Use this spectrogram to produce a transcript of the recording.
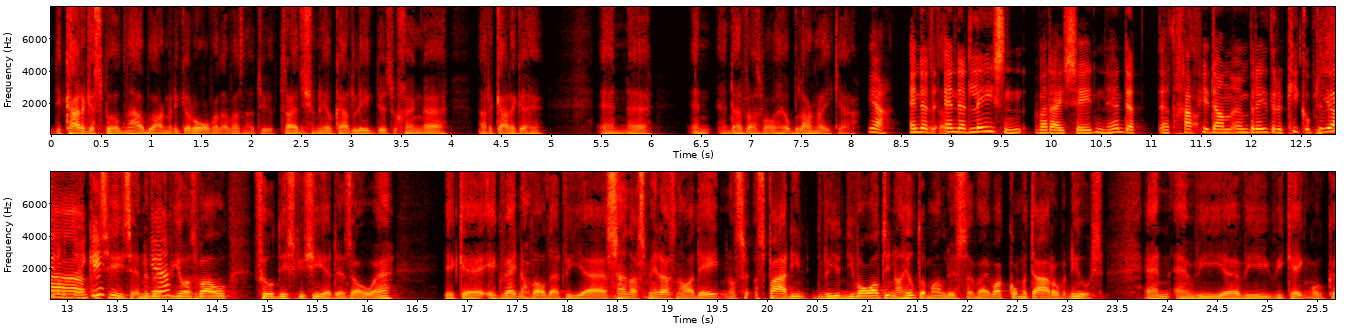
de kerken speelden een heel belangrijke rol, want dat was natuurlijk traditioneel katholiek. Dus we gingen eh, naar de kerken. hè. En, en, en dat was wel heel belangrijk, ja. Ja, en dat, Dat- en dat lezen wat hij zei, hè, dat, dat gaf je dan een bredere kijk op de ja, wereld, denk ik. precies. En er Ja? werd bij ons wel veel discussieerd en zo, hè. Ik, eh, ik weet nog wel dat we eh zondagsmiddags het eten... als Spa, die, die, die wou altijd naar Hilterman lusten. Wij wel commentaar op het nieuws. En, en wie, eh, wie, wie keken ook...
